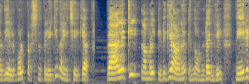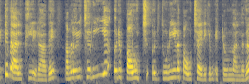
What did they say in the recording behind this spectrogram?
അത് ചിലപ്പോൾ പ്രശ്നത്തിലേക്ക് നയിച്ചേക്കാം. വാലറ്റിൽ നമ്മൾ ഇടുകയാണ് എന്നുണ്ടെങ്കിൽ നേരിട്ട് വാലറ്റിൽ ഇടാതെ നമ്മൾ ഒരു ചെറിയ ഒരു പൗച്ച് ഒരു തുണിയുടെ പൗച്ചായിരിക്കും ഏറ്റവും നല്ലത്.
